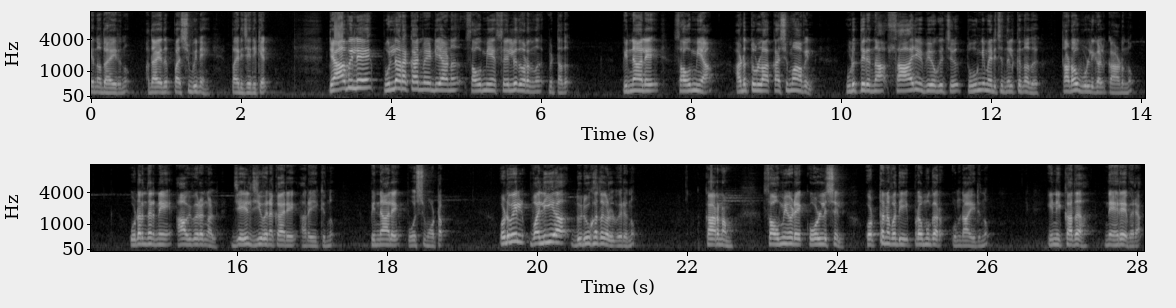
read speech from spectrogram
എന്നതായിരുന്നു. അതായത് പശുവിനെ പരിചരിക്കൽ. രാവിലെ പുല്ലിറക്കാൻ വേണ്ടിയാണ് സൗമ്യയെ സെല്ല് തുറന്ന് വിട്ടത്. പിന്നാലെ സൗമ്യ അടുത്തുള്ള കശുമാവിൽ ഉടുത്തിരുന്ന സാരി ഉപയോഗിച്ച് തൂങ്ങി മരിച്ച് നിൽക്കുന്നത് തടവ് പുള്ളികൾ കാണുന്നു. ഉടൻ തന്നെ ആ വിവരങ്ങൾ ജയിൽ ജീവനക്കാരെ അറിയിക്കുന്നു. പിന്നാലെ പോസ്റ്റ്മോർട്ടം. ഒടുവിൽ വലിയ ദുരൂഹതകൾ വരുന്നു. കാരണം സൗമ്യയുടെ ലിസ്റ്റിൽ ഒട്ടനവധി പ്രമുഖർ ഉണ്ടായിരുന്നു. ഇനി കഥ നേരെ വരാം.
